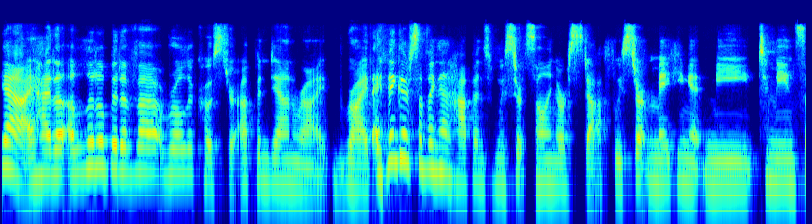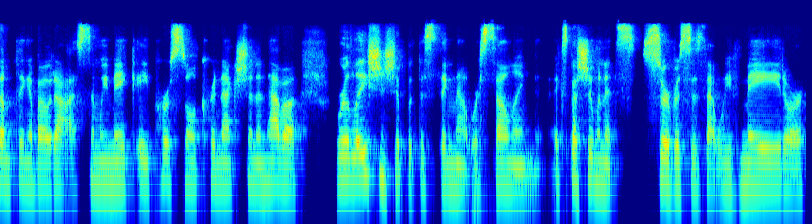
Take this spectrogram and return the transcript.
yeah, I had a, a, little bit of a roller coaster up and down ride. Ride. I think there's something that happens when we start selling our stuff. We start making it me to mean something about us, and we make a personal connection and have a relationship with this thing that we're selling, especially when it's services that we've made or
